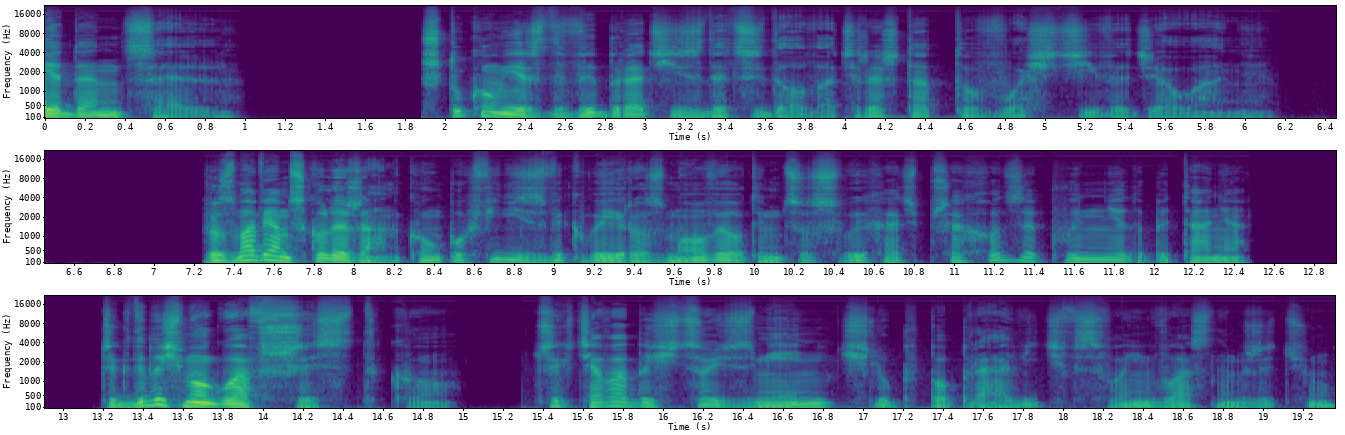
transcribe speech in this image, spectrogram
jeden cel. Sztuką jest wybrać i zdecydować, reszta to właściwe działanie. Rozmawiam z koleżanką, po chwili zwykłej rozmowy o tym, co słychać, przechodzę płynnie do pytania: Czy gdybyś mogła wszystko, czy chciałabyś coś zmienić lub poprawić w swoim własnym życiu?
